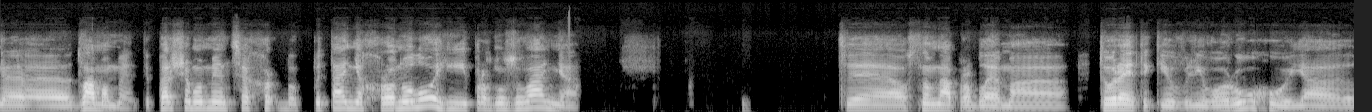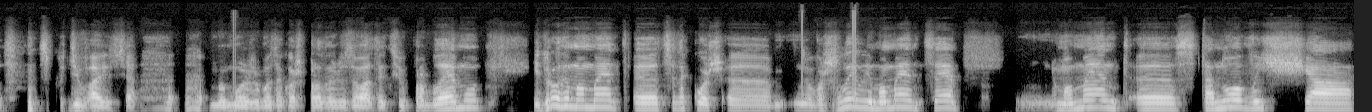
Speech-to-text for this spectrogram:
Е, два моменти. Перший момент це хр- питання хронології прогнозування. Це основна проблема теоретиків лівого руху. Я сподіваюся, ми можемо також проаналізувати цю проблему. І другий момент е, це також е, важливий момент це момент становища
